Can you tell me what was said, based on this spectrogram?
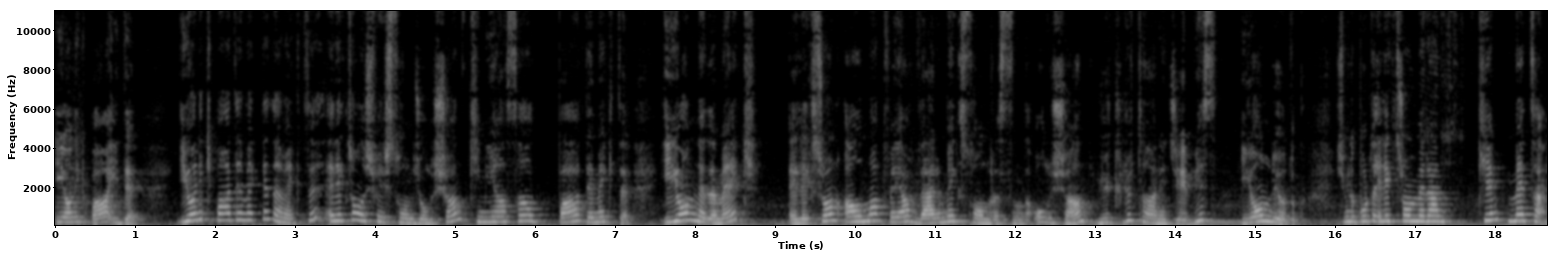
iyonik bağ idi. İyonik bağ demek ne demekti? Elektron alışverişi sonucu oluşan kimyasal bağ demekti. İyon ne demek? Elektron almak veya vermek sonrasında oluşan yüklü taneciye biz iyon diyorduk. Şimdi burada elektron veren kim? Metal.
